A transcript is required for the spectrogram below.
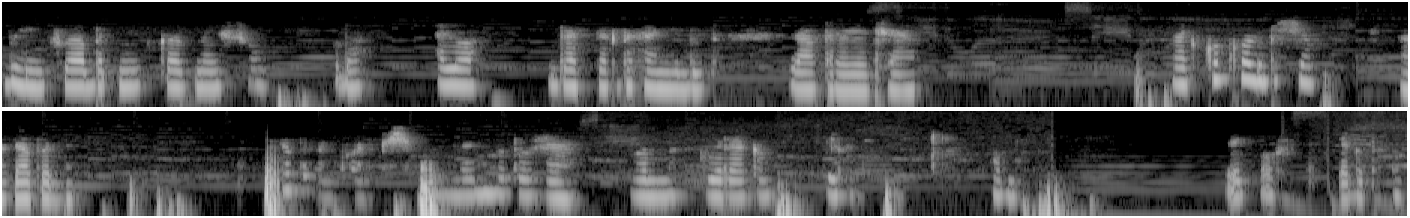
Блин, что об этом не сказано еще. Куда? Алло. Здравствуйте, когда они завтра вечером. На каком кладбище? На западном западном кладбище. Надо вот уже в Москвы раком ехать. Ладно. Я я готова.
